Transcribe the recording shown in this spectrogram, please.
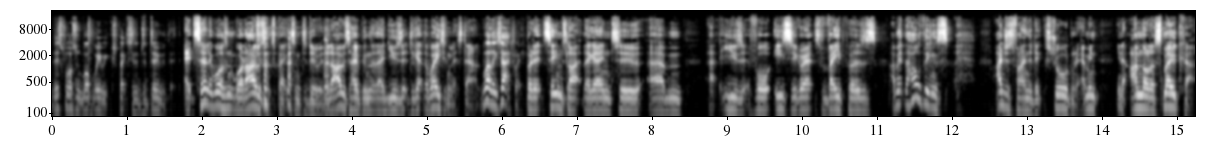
This wasn't what we expected them to do with it. It certainly wasn't what I was expecting to do with it. I was hoping that they'd use it to get the waiting list down. Well, exactly. But it seems like they're going to um, uh, use it for e-cigarettes, vapors. I mean, the whole thing's. I just find it extraordinary. I mean, you know, I'm not a smoker,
